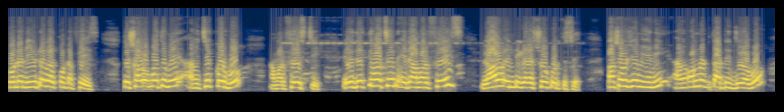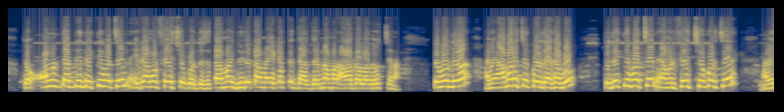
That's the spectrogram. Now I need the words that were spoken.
কোনটা নিউট্রাল আর কোনটা ফেস তো সর্বপ্রথমে আমি চেক করব আমার ফেসটি এটা দেখতে পাচ্ছেন, এটা আমার ফেস লাল ইন্ডিকেটর শো করতেছে। পাশাপাশি আমি জানি, আমি অন্য তারটি জোড়াবো। তো অন্য তারটি দেখতে পাচ্ছেন, এটা আমার ফেস শো করতেছে। তার মানে দুইটা তো আমার একাত্তর যার জন্য আমার আলাদা আলাদা হচ্ছে না। তো বন্ধুরা, আমি আমারও চেক করে দেখাবো। তো দেখতে পাচ্ছেন, আমার ফেস শো করছে। আমি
